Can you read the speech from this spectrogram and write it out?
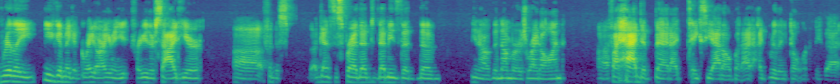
really, you could make a great argument for either side here uh, for this against the spread. That that means that the you know the number is right on. Uh, if I had to bet, I'd take Seattle, but I, I really don't want to do that.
